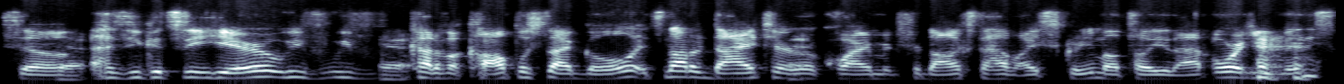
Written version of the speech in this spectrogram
So yeah. as you can see here, we've, we've yeah. kind of accomplished that goal. It's not a dietary yeah. requirement for dogs to have ice cream. I'll tell you that, or humans.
